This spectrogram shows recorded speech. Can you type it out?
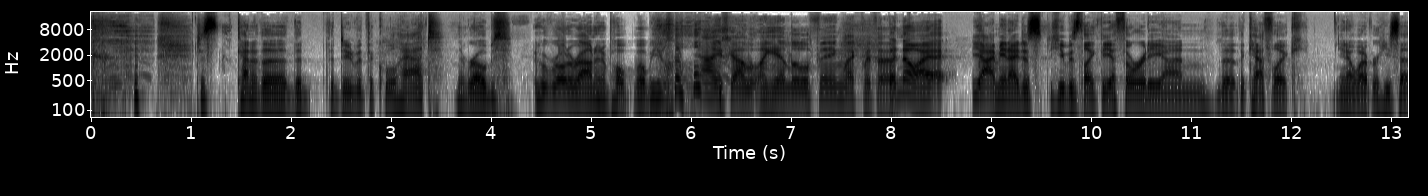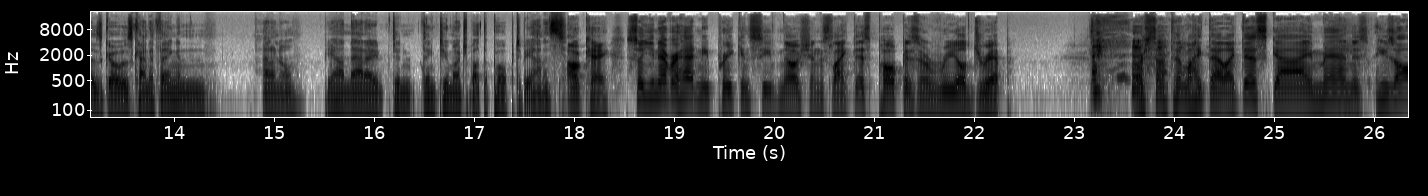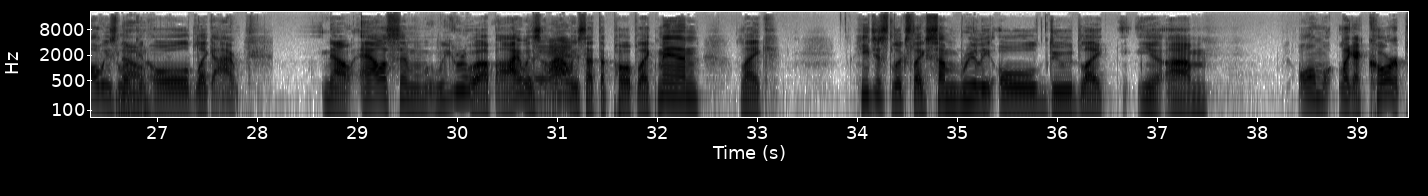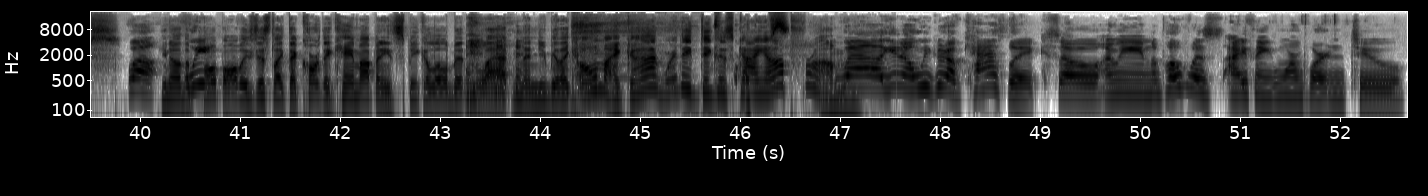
Just kind of the, the the dude with the cool hat, the robes, who rode around in a pope mobile. Yeah, he's got a, like he had a little thing like with a. but no, I yeah, I mean, I just he was like the authority on the the Catholic, you know, whatever he says goes kind of thing, and I don't know. Beyond that, I didn't think too much about the Pope, to be honest. Okay, so you never had any preconceived notions like this Pope is a real drip. or something like that. Like this guy, man, this he's always No. looking old. Like I now, Allison, we grew up. I was I always thought the Pope, like, man, like he just looks like some really old dude, like you know, um almost like a corpse. Well, You know, the we- Pope always just like the corpse. They came up and he'd speak a little bit in Latin, and you'd be like, "Oh my God, where'd they dig this guy up from?" Well, you know, we grew up Catholic, so I mean, the Pope was, I think, more important to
